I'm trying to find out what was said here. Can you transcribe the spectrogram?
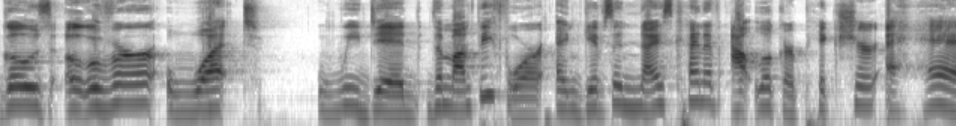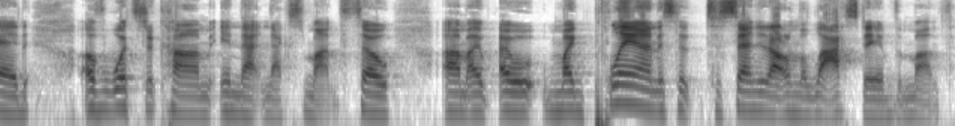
goes over what we did the month before and gives a nice kind of outlook or picture ahead of what's to come in that next month. So, um, I, I, my plan is to, to send it out on the last day of the month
